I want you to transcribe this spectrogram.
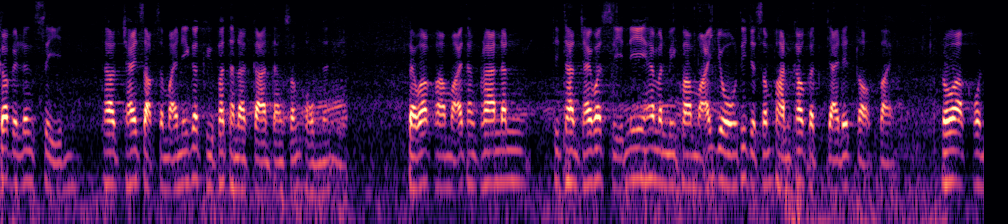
ก็เป็นเรื่องศีล ถ้าใช้ศัพท์สมัยนี้ก็คือพัฒนาการทางสังคมนั่นเองแต่ว่าความหมายทางพระนั้นที่ท่านใช้ว่าศีลนี้ให้มันมีความหมายโยงที่จะสัมพันธ์เข้ากับใจได้ต่อไป เพราะว่าคน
